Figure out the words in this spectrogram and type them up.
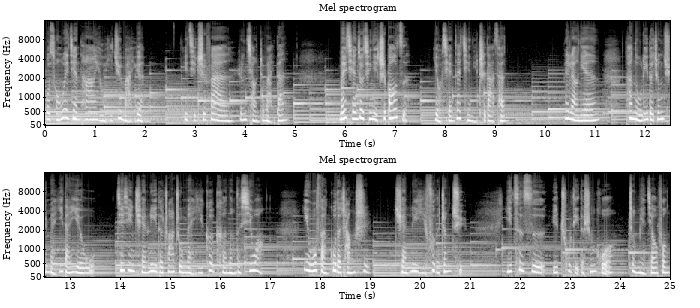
我从未见他有一句埋怨。一起吃饭仍抢着买单，没钱就请你吃包子，有钱再请你吃大餐。那两年，他努力地争取每一单业务，竭尽全力地抓住每一个可能的希望，义无反顾地尝试，全力以赴地争取，一次次与触底的生活正面交锋。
